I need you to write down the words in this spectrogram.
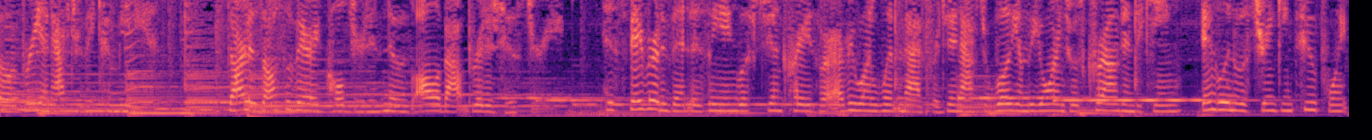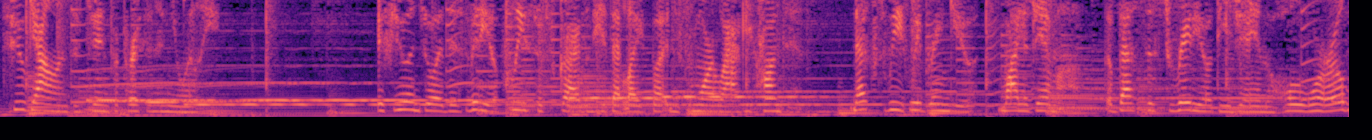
O'Briain after the comedian. Dara is also very cultured and knows all about British history. His favorite event is the English gin craze where everyone went mad for gin after William the Orange was crowned into king, England was drinking 2.2 gallons of gin per person annually. If you enjoyed this video please subscribe and hit that like button for more wacky content. Next week we bring you, Maya Jama, the bestest radio DJ in the whole world,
